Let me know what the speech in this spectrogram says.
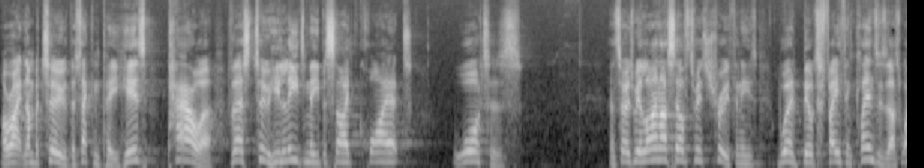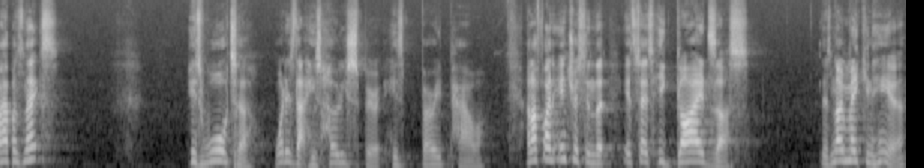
All right, number two, the second P, His power. Verse 2 He leads me beside quiet waters. And so, as we align ourselves to His truth and His Word builds faith and cleanses us, what happens next? His water. What is that? His Holy Spirit, His very power. And I find it interesting that it says he guides us. There's no making here.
